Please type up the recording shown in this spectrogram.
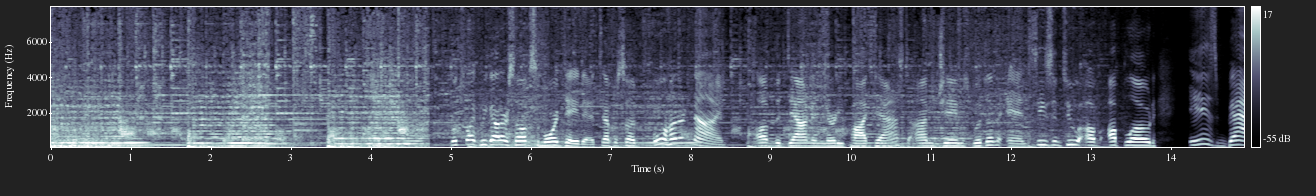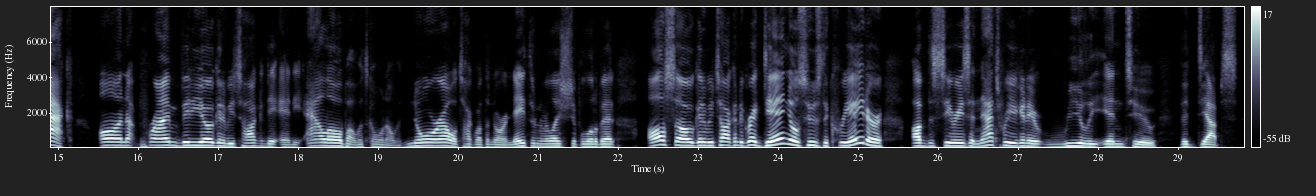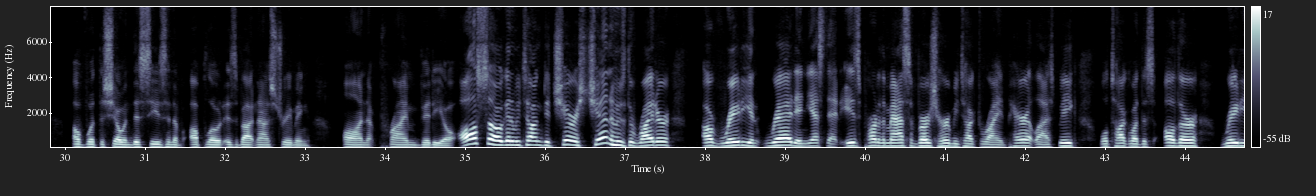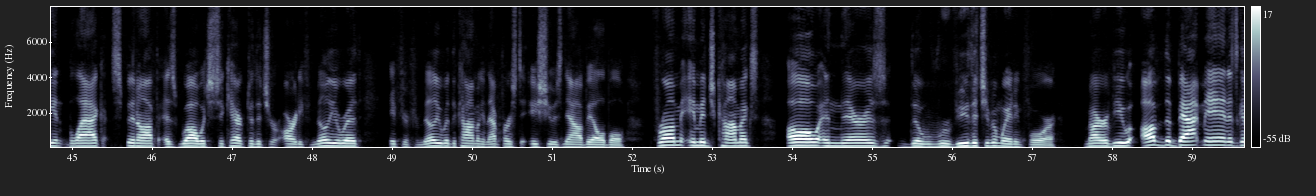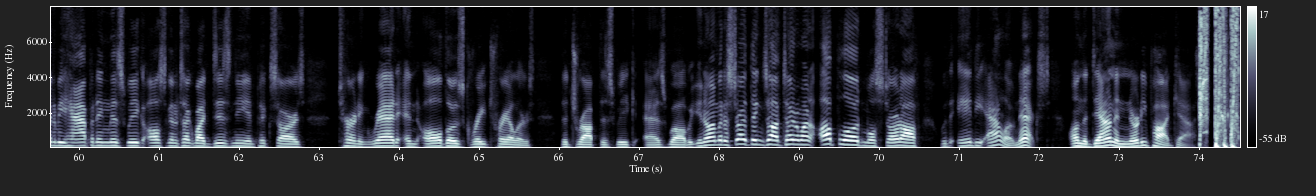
Looks like we got ourselves some more data. It's episode 409 of the Down and Nerdy podcast. I'm James Witham, and season two of Upload is back on Prime Video. Going to be talking to Andy Allo about what's going on with Nora. We'll talk about the Nora Nathan relationship a little bit. Also, going to be talking to Greg Daniels, who's the creator of the series, and that's where you're going to get really into the depths of what the show in this season of Upload is about now streaming on Prime Video. Also, going to be talking to Cherish Chen, who's the writer of Radiant Red. And yes, that is part of the massive verse. You heard me talk to Ryan Parrott last week. We'll talk about this other Radiant Black spinoff as well, which is a character that you're already familiar with. If you're familiar with the comic, and that first issue is now available from Image Comics. Oh, and there's the review that you've been waiting for. My review of the Batman is going to be happening this week. Also, going to talk about Disney and Pixar's Turning Red and all those great trailers that dropped this week as well. But you know, I'm going to start things off talking about Upload, and we'll start off with Andy Allo next on the Down and Nerdy podcast.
